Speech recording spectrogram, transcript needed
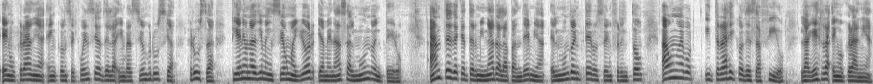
en Ucrania en consecuencia de la invasión rusa tiene una dimensión mayor y amenaza al mundo entero. Antes de que terminara la pandemia, el mundo entero se enfrentó a un nuevo y trágico desafío, la guerra en Ucrania.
